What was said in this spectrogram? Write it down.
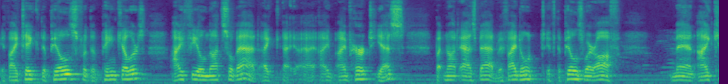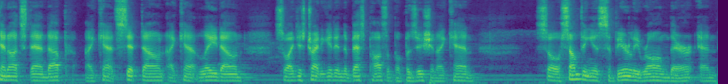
If I take the pills for the painkillers, I feel not so bad. I, I, I, I'm hurt, yes, but not as bad. If I don't, if the pills wear off, man, I cannot stand up. I can't sit down. I can't lay down. So I just try to get in the best possible position I can. So something is severely wrong there. And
